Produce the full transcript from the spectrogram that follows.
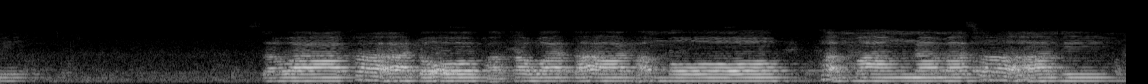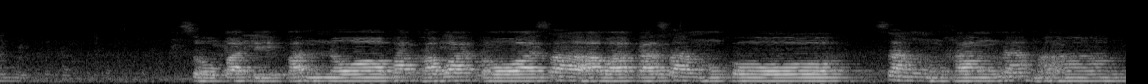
มิ สวาคาโตภะคะวะตาธัมโมธัมมังนามาสามิ สุปฏิปันโนภะคะวะโตสาวกสังโฆ สังฆังนามามิ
